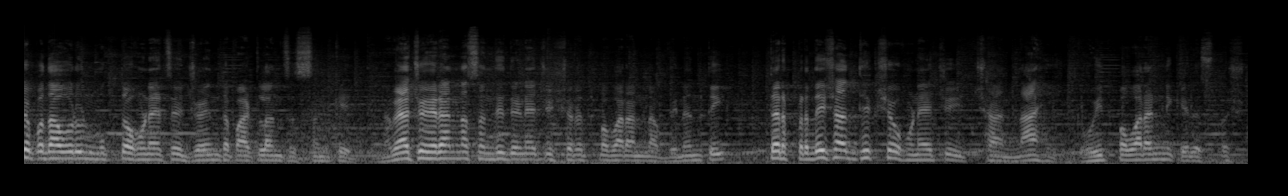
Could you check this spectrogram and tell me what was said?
पदावरून मुक्त होण्याचे जयंत पाटलांचे संकेत. नव्या चेहऱ्यांना संधी देण्याची शरद पवारांना विनंती. तर प्रदेशाध्यक्ष होण्याची इच्छा नाही रोहित पवारांनी केलं स्पष्ट.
